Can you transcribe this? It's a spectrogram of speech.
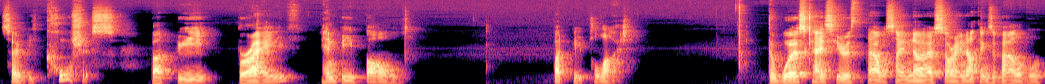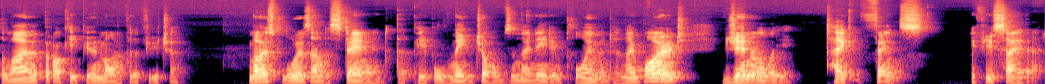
So be cautious, but be brave and be bold, but be polite. The worst case here is that they will say, no, sorry, nothing's available at the moment, but I'll keep you in mind for the future. Most lawyers understand that people need jobs and they need employment, and they won't generally take offense if you say that.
